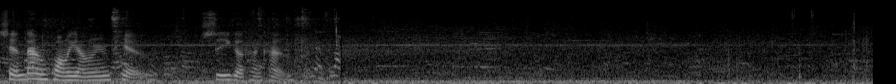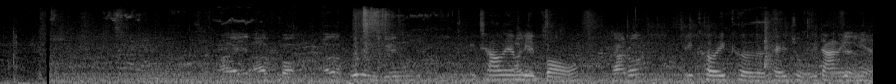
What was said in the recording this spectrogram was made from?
咸蛋黄洋芋片，试一个看看。Italian meatball。一颗一颗的可以煮意大利面。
